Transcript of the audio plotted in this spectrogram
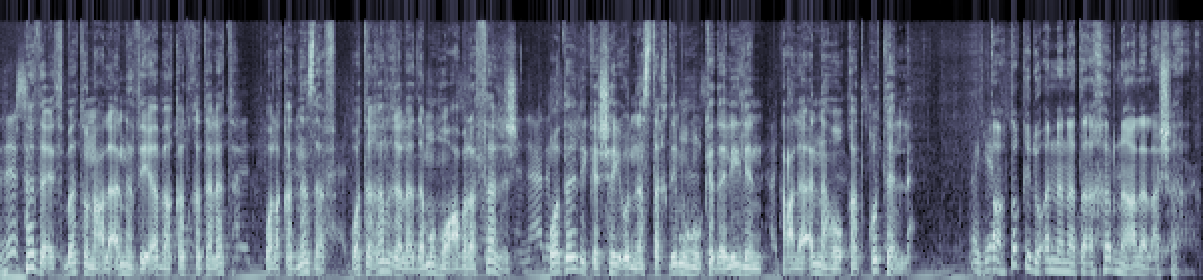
هذا إثبات على أن الذئاب قد قتلته ولقد نزف وتغلغل دمه عبر الثلج. وذلك شيء نستخدمه كدليل على أنه قد قتل. أعتقد أننا تأخرنا على العشاء.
